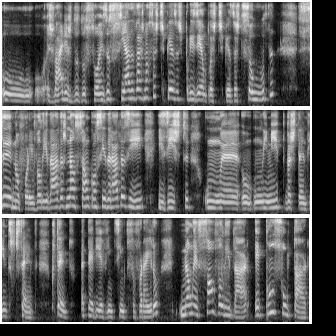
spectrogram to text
o, as várias várias deduções associadas às nossas despesas. Por exemplo, as despesas de saúde, se não forem validadas, não são consideradas e existe um, uh, um limite bastante interessante. Portanto, até dia 25 de fevereiro, não é só validar, é consultar,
